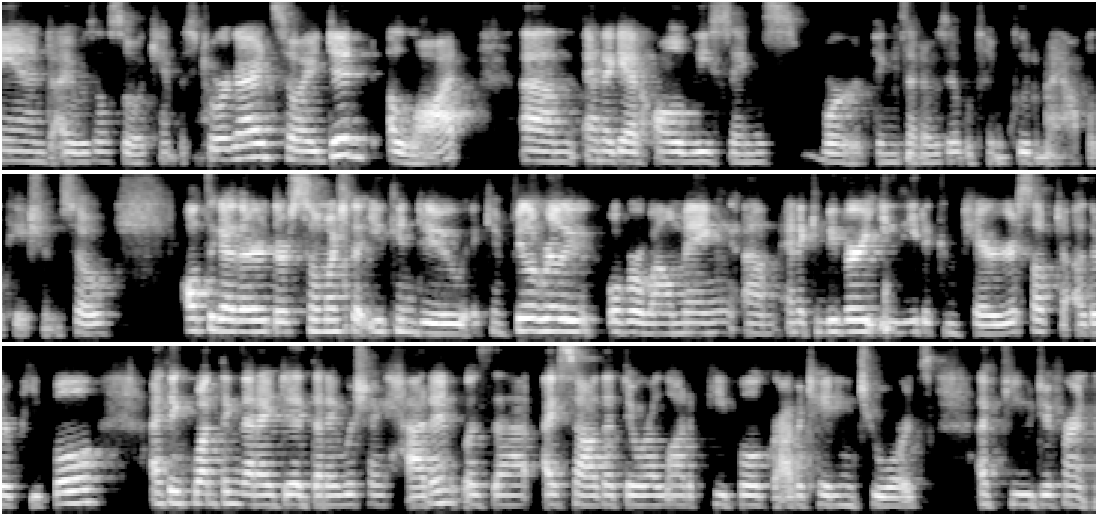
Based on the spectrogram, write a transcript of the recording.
And I was also a campus tour guide. So I did a lot. Um, and again, all of these things were things that I was able to include in my application. So altogether, there's so much that you can do. It can feel really overwhelming um, and it can be very easy to compare yourself to other people. I think one thing that I did that I wish I hadn't was that I saw that there were a lot of people gravitating towards a few different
